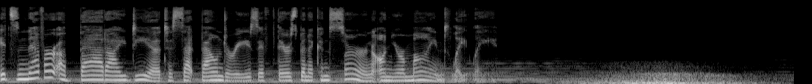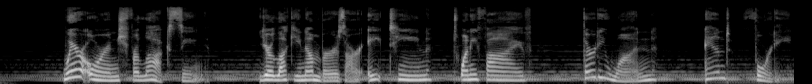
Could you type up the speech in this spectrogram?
it's never a bad idea to set boundaries if there's been a concern on your mind lately. Wear orange for luck, Seeing. Your lucky numbers are 18, 25, 31, and 40.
